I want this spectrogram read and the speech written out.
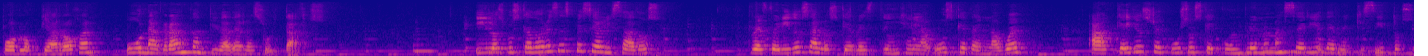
por lo que arrojan una gran cantidad de resultados. Y los buscadores especializados, referidos a los que restringen la búsqueda en la web, a aquellos recursos que cumplen una serie de requisitos,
